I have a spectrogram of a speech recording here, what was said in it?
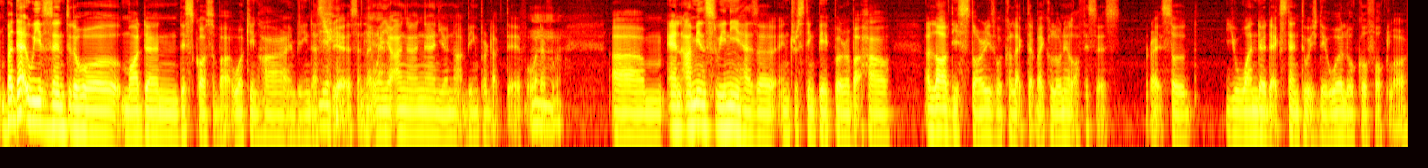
But that weaves into the whole modern discourse about working hard and being industrious, and like when you're yeah. angangan, you're not being productive or whatever. Mm. Um, and Amin Sweeney has a interesting paper about how a lot of these stories were collected by colonial officers, right? So you wonder the extent to which they were local folklore,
